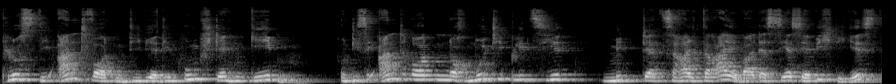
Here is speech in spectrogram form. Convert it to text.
plus die Antworten, die wir den Umständen geben und diese Antworten noch multipliziert mit der Zahl 3, weil das sehr, sehr wichtig ist,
